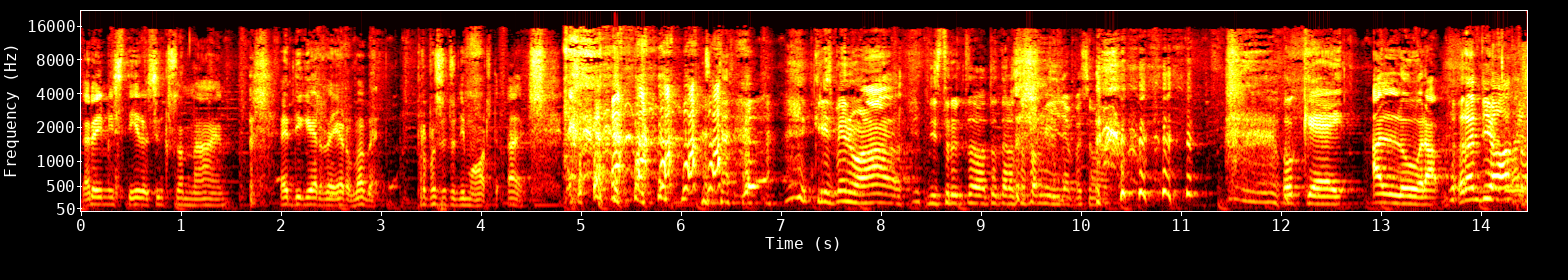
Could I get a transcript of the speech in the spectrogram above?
Rey Mysterio, 619, Eddie Guerrero, vabbè, a proposito di morte. Chris Benoit ha distrutto tutta la sua famiglia, poi siamo... ok, allora... Randy Orton!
